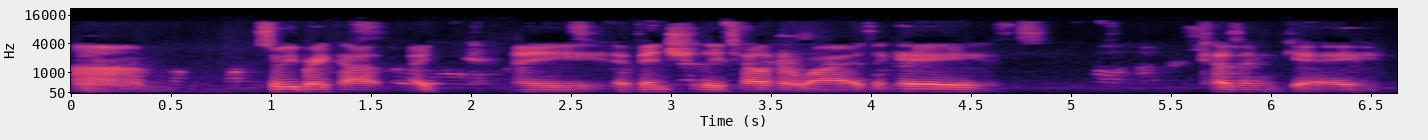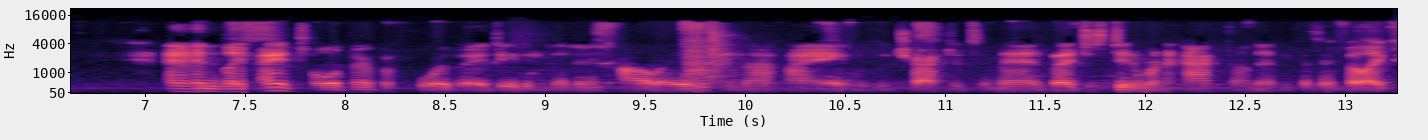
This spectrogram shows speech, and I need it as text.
Um, so we break up. I I eventually tell her why. I was like, hey, cousin gay, and like I had told her before that I dated men in college and that I was attracted to men, but I just didn't want to act on it because I felt like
